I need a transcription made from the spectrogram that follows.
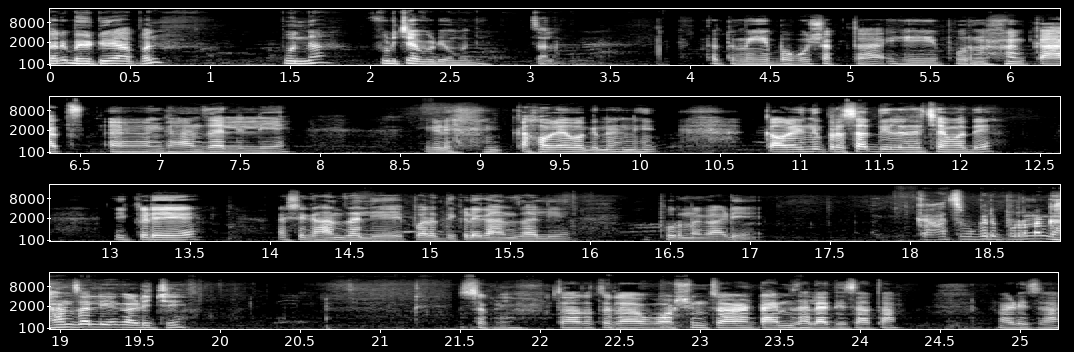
तर भेटूया आपण पुन्हा पुढच्या व्हिडिओमध्ये. चला. तर तुम्ही बघू शकता ही पूर्ण काच घाण झालेली आहे. इकडे कावळ्या वगैरे कावळ्यांनी प्रसाद दिला त्याच्यामध्ये. इकडे अशी घाण झाली आहे परत इकडे घाण झाली आहे. पूर्ण गाडी. काच वगैरे पूर्ण घाण झाली आहे गाडीची. सगळी. तर आता त्याला वॉशिंगचा टाईम झाला तिचा आता गाडीचा.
